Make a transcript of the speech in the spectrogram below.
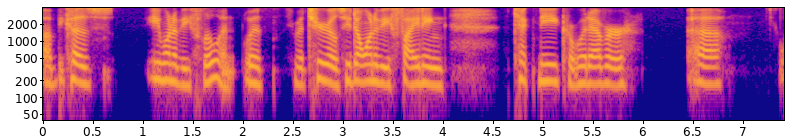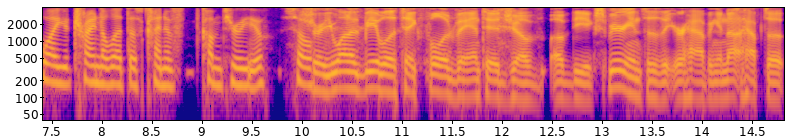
uh, because you want to be fluent with materials. You don't want to be fighting technique or whatever uh, while you're trying to let this kind of come through you. So sure, you want to be able to take full advantage of of the experiences that you're having and not have to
